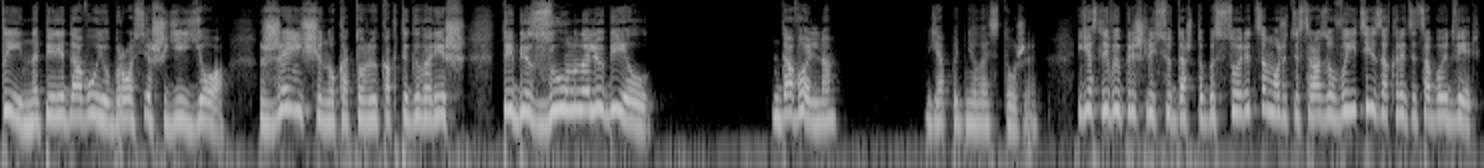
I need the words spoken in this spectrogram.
ты на передовую бросишь ее, женщину, которую, как ты говоришь, ты безумно любил. Довольно. Я поднялась тоже. Если вы пришли сюда, чтобы ссориться, можете сразу выйти и закрыть за собой дверь.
